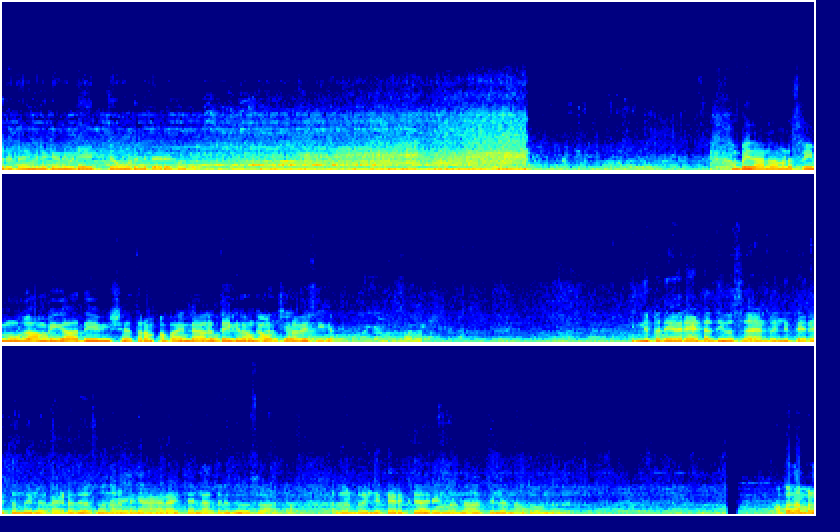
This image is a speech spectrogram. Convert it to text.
ഒരു ടൈമിലൊക്കെയാണ് ഇവിടെ ഏറ്റവും കൂടുതൽ തിരക്കുള്ളത്. അപ്പോൾ ഇതാണ് നമ്മുടെ ശ്രീ മൂകാംബിക ദേവി ക്ഷേത്രം. അപ്പോൾ അതിന്റെ അകത്തേക്ക് നമുക്ക് പ്രവേശിക്കാം. ഇന്നിപ്പോൾ ദേ ഒരു ഇട ദിവസം ആയതുകൊണ്ട് വലിയ തിരക്കൊന്നുമില്ല കേട്ടോ. ഇട ദിവസം എന്ന് പറയുമ്പോൾ ഞായറാഴ്ച അല്ലാത്തൊരു ദിവസമാണ് കേട്ടോ. അതുകൊണ്ട് വലിയ തിരക്ക് കാര്യങ്ങളൊന്നും ആകത്തില്ലെന്നാണ് തോന്നുന്നത്. അപ്പോൾ നമ്മൾ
